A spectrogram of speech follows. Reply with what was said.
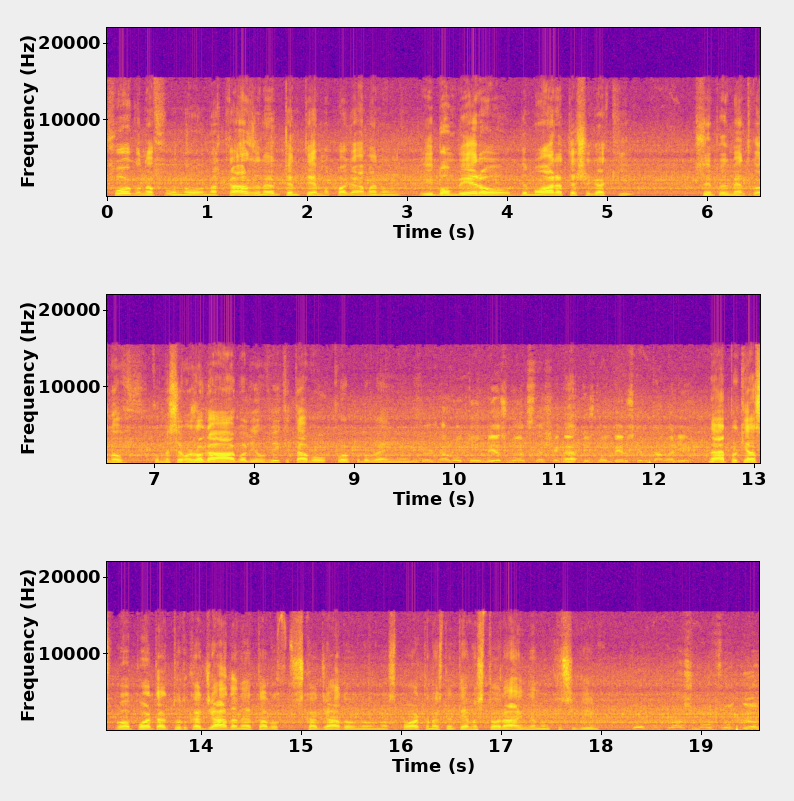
fogo na, no, na casa, né? Tentemos apagar, mas não. E bombeiro demora até chegar aqui. Simplesmente quando começamos a jogar água ali, eu vi que estava o corpo do velhinho ali. O senhor já notou mesmo antes da chegada é. dos bombeiros que ele estava ali? É, porque as, a porta era tudo cadeada, né? Tava cadeado nas portas, nós tentamos estourar, ainda não conseguimos. Todo próximo ao fogão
